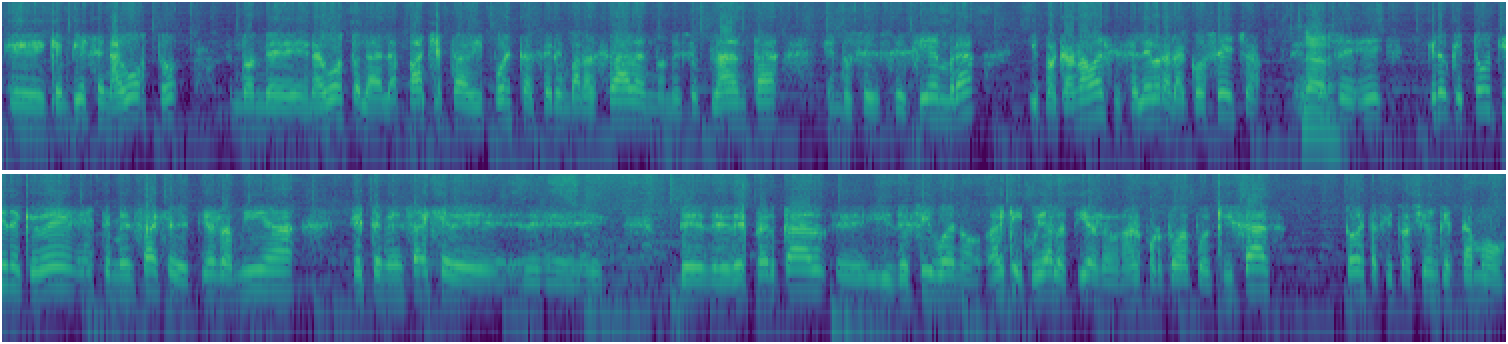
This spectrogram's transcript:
eh, que empieza en agosto, donde en agosto la, la Pacha está dispuesta a ser embarazada, en donde se planta, en donde se, se siembra, y para carnaval se celebra la cosecha. Claro. Entonces, eh, creo que todo tiene que ver este mensaje de tierra mía, este mensaje de, de- de- de despertar eh, y decir, bueno, hay que cuidar la tierra una vez por todas, porque quizás toda esta situación que estamos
